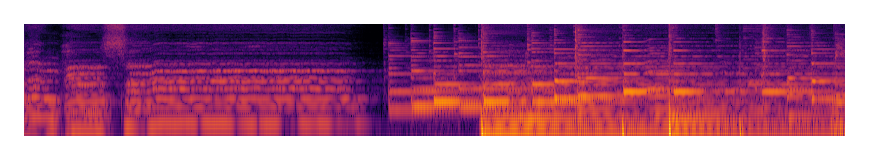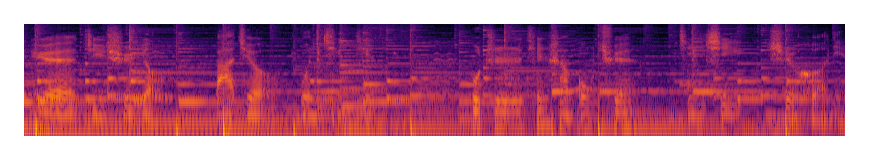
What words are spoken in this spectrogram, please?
亮爬上。明月几时有？把酒问青天。不知天上宫阙，今夕是何年？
